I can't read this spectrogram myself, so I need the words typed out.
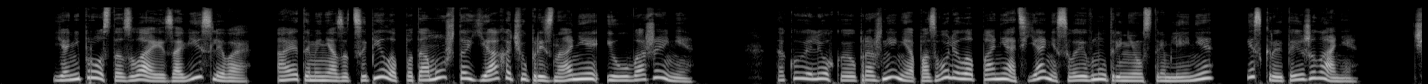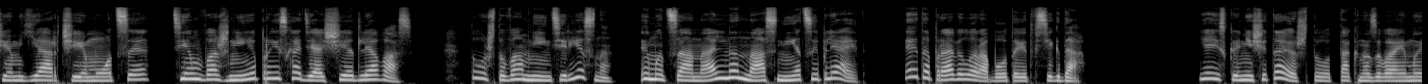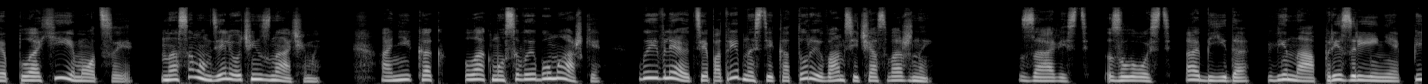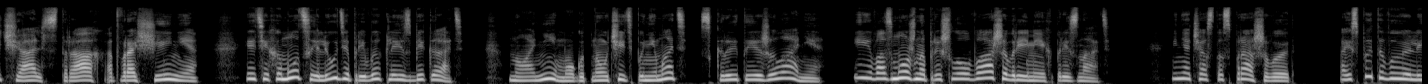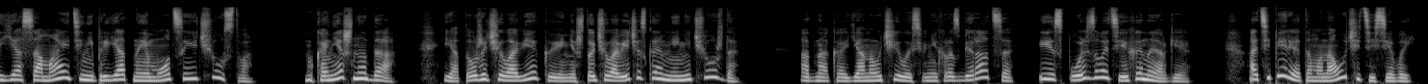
Я не просто злая и завистливая, а это меня зацепило, потому что я хочу признания и уважения. Такое легкое упражнение позволило понять Яне свои внутренние устремления и скрытые желания. Чем ярче эмоция, тем важнее происходящее для вас. То, что вам не интересно, эмоционально нас не цепляет. Это правило работает всегда. Я искренне считаю, что так называемые плохие эмоции на самом деле очень значимы. Они как лакмусовые бумажки, выявляют те потребности, которые вам сейчас важны. Зависть, злость, обида, вина, презрение, печаль, страх, отвращение — этих эмоций люди привыкли избегать, но они могут научить понимать скрытые желания, и, возможно, пришло ваше время их признать. Меня часто спрашивают, а испытываю ли я сама эти неприятные эмоции и чувства? Ну, конечно, да. Я тоже человек, и ничто человеческое мне не чуждо. Однако я научилась в них разбираться и использовать их энергию. А теперь этому научитесь и вы.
